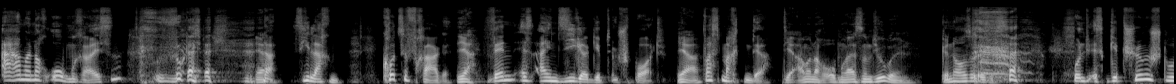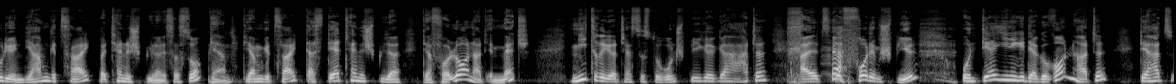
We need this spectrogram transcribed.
Arme nach oben reißen. Wirklich, Ja. na, Sie lachen. Kurze Frage. Ja. Wenn es einen Sieger gibt im Sport, Ja. was macht denn der? Die Arme nach oben reißen und jubeln. Genauso ist es. Und es gibt schöne Studien, die haben gezeigt, bei Tennisspielern ist das so, Ja. die haben gezeigt, dass der Tennisspieler, der verloren hat im Match, niedriger Testosteronspiegel ge- hatte als äh, vor dem Spiel. Und derjenige, der gewonnen hatte, der hat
